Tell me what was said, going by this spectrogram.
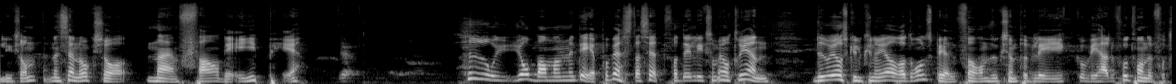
liksom. Men sen också med en färdig IP. Hur jobbar man med det på bästa sätt? För det är liksom återigen, du och jag skulle kunna göra ett rollspel för en vuxen publik och vi hade fortfarande fått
